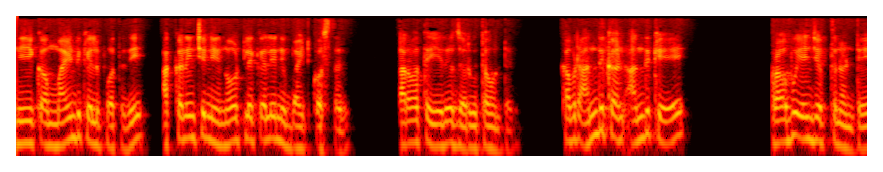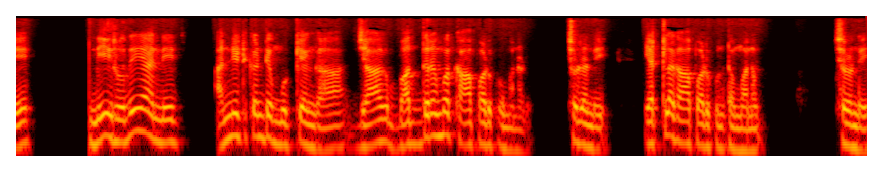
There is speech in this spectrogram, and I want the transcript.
నీ యొక్క మైండ్కి వెళ్ళిపోతుంది అక్కడి నుంచి నీ నోట్లోకి వెళ్ళి నీ బయటకు వస్తుంది. తర్వాత ఏదో జరుగుతూ ఉంటుంది. కాబట్టి అందుక అందుకే ప్రభు ఏం చెప్తున్నంటే నీ హృదయాన్ని అన్నిటికంటే ముఖ్యంగా జాగ భద్రంగా కాపాడుకోమన్నాడు. చూడండి ఎట్లా కాపాడుకుంటాం మనం? చూడండి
